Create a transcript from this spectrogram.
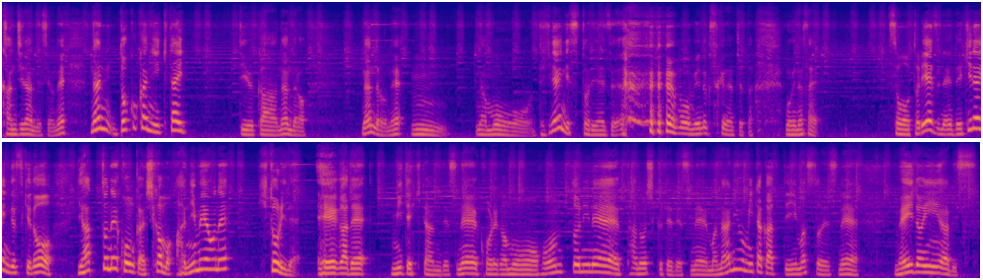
感じなんですよね。何、どこかに行きたいっていうか、なんだろう。なんだろうね。うん。な、もう、できないんです、とりあえず。もうめんどくさくなっちゃった。ごめんなさい。そう、とりあえずね、できないんですけど、やっとね、今回、しかもアニメをね、一人で映画で見てきたんですね。これがもう本当にね、楽しくてですね。まあ何を見たかって言いますとですね、メイドインアビス。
